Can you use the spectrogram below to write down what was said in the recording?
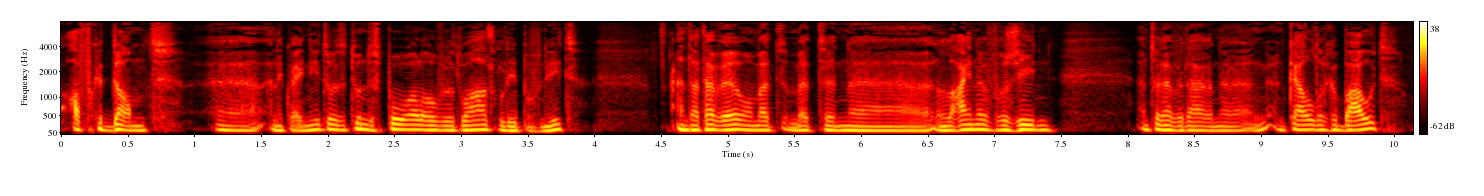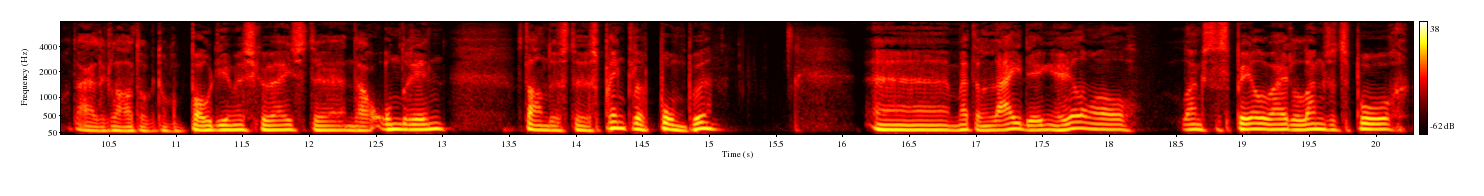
afgedamd. en ik weet niet of er toen de spoor al over het water liep of niet. En dat hebben we helemaal met, met een, een liner voorzien. En toen hebben we daar een, een, kelder gebouwd. Wat eigenlijk later ook nog een podium is geweest. en daar onderin staan dus de sprinklerpompen. Uh, met een leiding helemaal langs de speelweide, langs het spoor.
